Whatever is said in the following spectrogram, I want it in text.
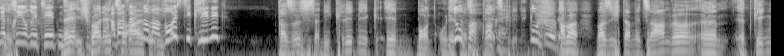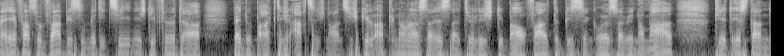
meine ist. Prioritäten nee, setzen ich war würde. Aber sag nochmal, wo ist die Klinik? Das ist die Klinik in Bonn, Super, Universitätsklinik. okay. Gut, gut. Aber was ich damit sagen will, ähm, es ging mir einfach so, war ein bisschen medizinisch, die für da, wenn du praktisch 80, 90 Kilo abgenommen hast, da ist natürlich die Bauchfalte ein bisschen größer wie normal. Die ist dann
